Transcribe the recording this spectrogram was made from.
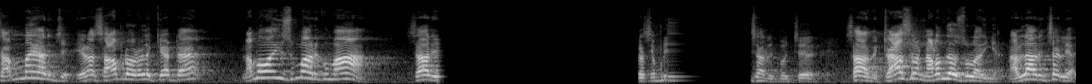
செம்மையாக இருந்துச்சு. ஏன்னா சாப்பிட வரல கேட்டேன். நம்ம வாங்கி சும்மா இருக்குமா? சார் எப்படி சார் போச்சு? சார் அந்த கிளாஸில் நடந்ததை சொல்லாதீங்க. நல்லா இருந்துச்சா இல்லையா?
